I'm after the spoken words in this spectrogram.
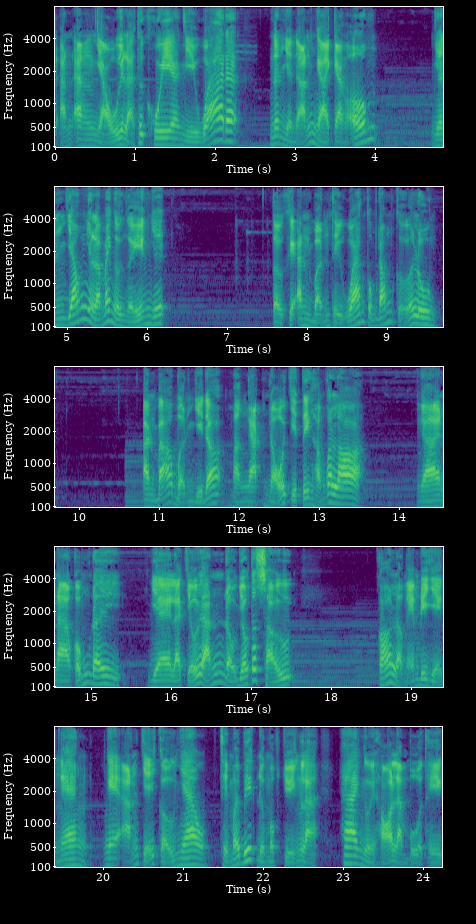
ảnh ăn nhậu với lại thức khuya nhiều quá đó Nên nhìn ảnh ngày càng ốm. Nhìn giống như là mấy người nghiện vậy. Từ khi anh bệnh thì quán cũng đóng cửa luôn. Anh báo bệnh gì đó mà ngặt nổi chị Tiên không có lo. Ngày nào cũng đi Về là chửi ảnh đồ vô tích sự. Có lần em đi về ngang, Nghe ảnh chỉ cự nhau Thì mới biết được một chuyện là Hai người họ làm bùa thiệt.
